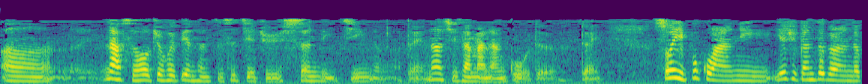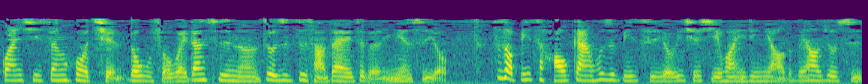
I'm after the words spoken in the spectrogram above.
嗯，那时候就会变成只是解决生理机能了。对，那其实还蛮难过的。对。所以不管你也许跟这个人的关系深或浅都无所谓，但是呢，就是至少在这个里面是有至少彼此好感或是彼此有一些喜欢，一定要的，不要就是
